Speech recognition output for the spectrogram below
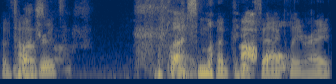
of Taunt Last Druids? month. last um, month, Oh. exactly, right?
